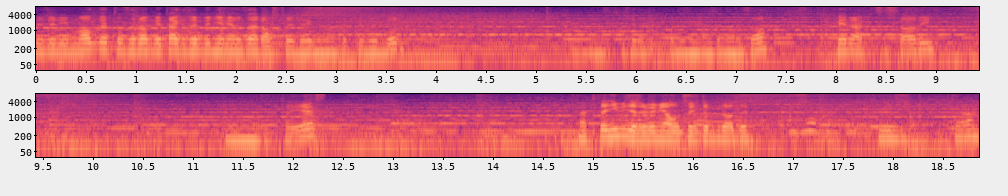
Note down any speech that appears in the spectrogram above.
Jeżeli mogę to zrobię tak, żeby nie miał zarostu, jeżeli będę miał taki wybór. Nie chcę się tak naprawdę zmieniać za bardzo. Hair accessory. Mm, To jest. A tutaj nie widzę, żeby miało coś do brody. To jest ten.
